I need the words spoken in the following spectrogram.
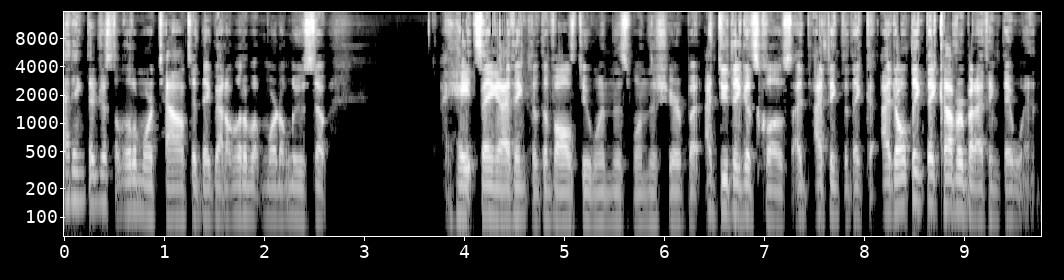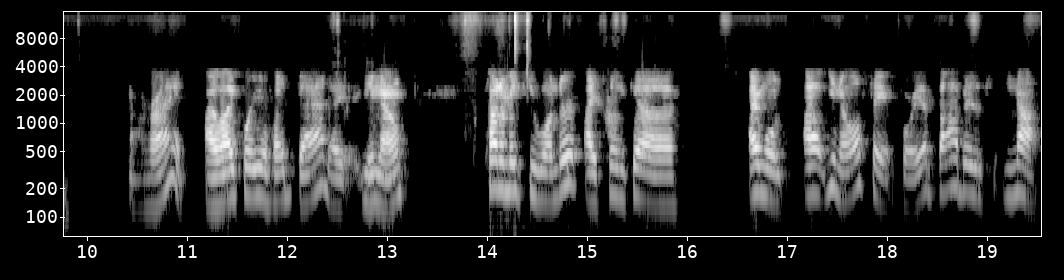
I think they're just a little more talented. They've got a little bit more to lose. So I hate saying it. I think that the Vols do win this one this year, but I do think it's close. I, I think that they. I don't think they cover, but I think they win. All right. I like where your head's at. I, you know, kind of makes you wonder. I think uh, I won't. I'll, you know, I'll say it for you. Bob is not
